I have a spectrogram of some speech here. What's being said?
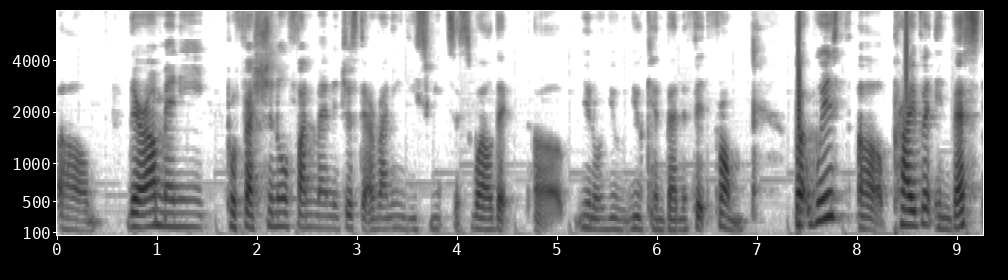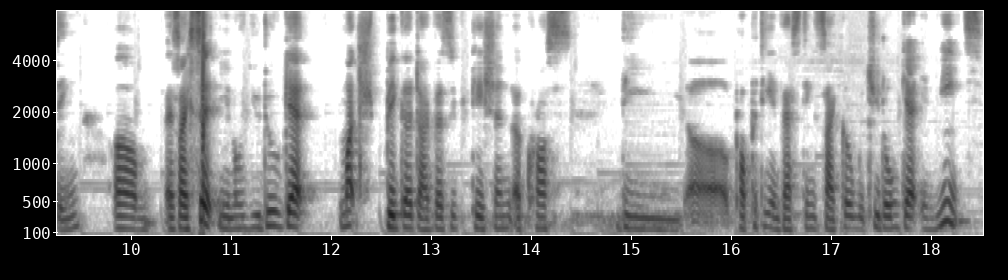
um, there are many professional fund managers that are running these REITs as well that, uh, you know, you, you can benefit from. But with uh, private investing, um, as I said, you know, you do get much bigger diversification across the uh, property investing cycle, which you don't get in REITs.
